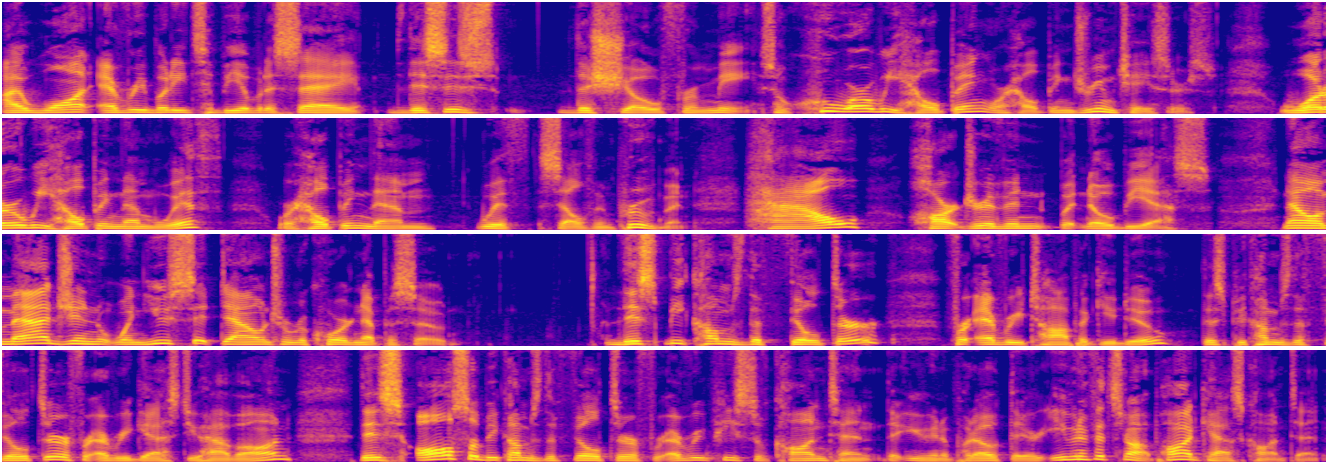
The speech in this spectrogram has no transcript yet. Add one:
I want everybody to be able to say, this is the show for me. So, who are we helping? We're helping dream chasers. What are we helping them with? We're helping them with self improvement. How? Heart driven, but no BS. Now, imagine when you sit down to record an episode this becomes the filter for every topic you do. This becomes the filter for every guest you have on. This also becomes the filter for every piece of content that you're going to put out there, even if it's not podcast content.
